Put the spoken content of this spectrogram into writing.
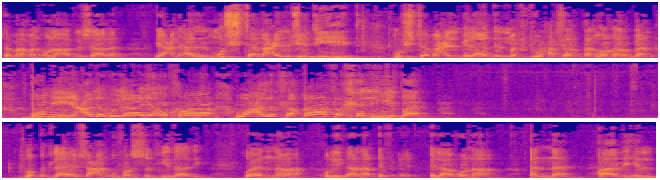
تماما. هنا الرسالة. يعني المجتمع الجديد. مجتمع البلاد المفتوحة شرقا وغربا. بني على ولاية أخرى وعلى ثقافة خليطة. الوقت لا يسع أن أفصل في ذلك. وإنما أريد أن أقف إلى هنا أن هذه ال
